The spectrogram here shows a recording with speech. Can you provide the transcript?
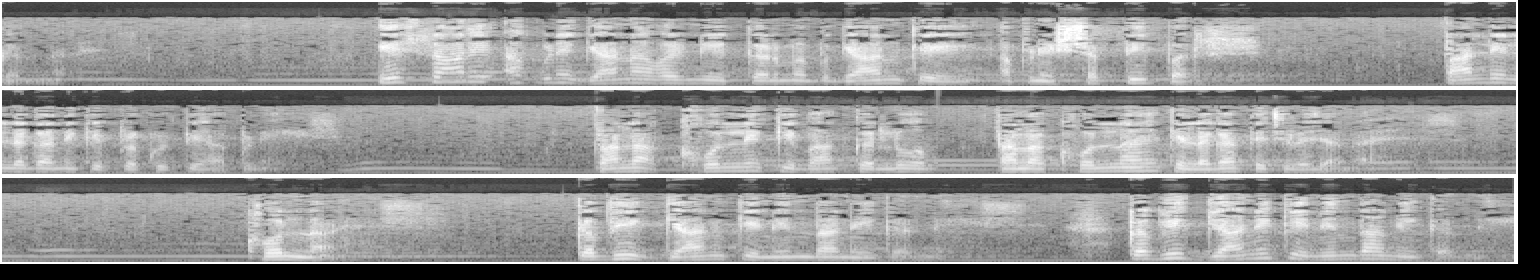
करना। ये सारे अपने ज्ञानावरणीय कर्म, ज्ञान के अपने शक्ति पर ताले लगाने की प्रकृति अपनी। ताला खोलने की बात कर लो अब। ताला खोलना है कि लगाते चले जाना है? खोलना है। कभी ज्ञान की निंदा नहीं करनी। कभी ज्ञानी की निंदा नहीं करनी।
